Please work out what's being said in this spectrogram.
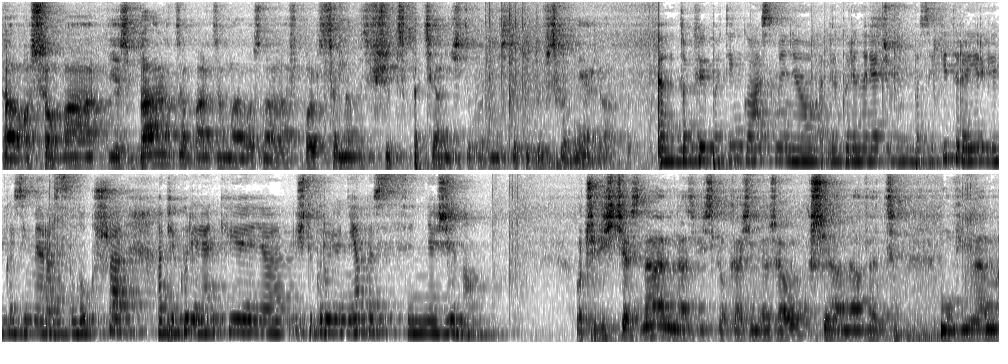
Ta osoba jest bardzo, bardzo mało znana w Polsce, nawet wśród specjalistów od Instytutu Wschodniego. E, Tokiu ypatingu asmeniu, apie kurį norėčiau pasakyti, yra irgi Kazimieras Lukša, apie kurį Lenkijoje iš tikrųjų niekas nežino. Oczywiście znałem nazwisko Kazimierza Ukrzy, a nawet mówiłem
